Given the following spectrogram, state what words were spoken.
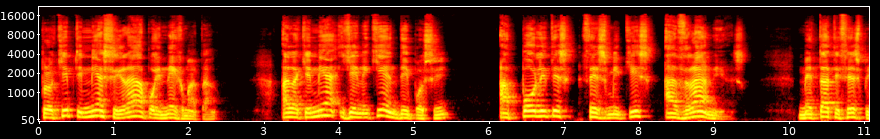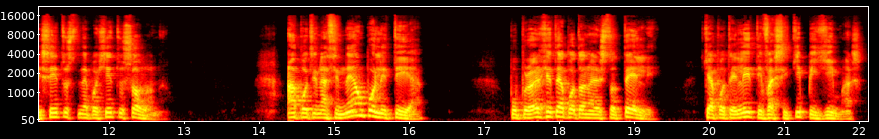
προκύπτει μία σειρά από ενίγματα, αλλά και μία γενική εντύπωση απόλυτης θεσμικής αδράνειας μετά τη θέσπισή τους στην εποχή του Σόλωνα. Από την Αθηναίων πολιτεία που προέρχεται από τον Αριστοτέλη και αποτελεί τη βασική πηγή μας,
